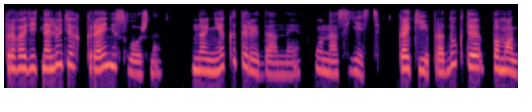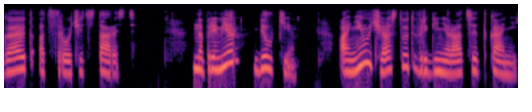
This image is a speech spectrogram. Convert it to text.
проводить на людях крайне сложно, но некоторые данные у нас есть. Какие продукты помогают отсрочить старость? Например, белки. Они участвуют в регенерации тканей.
